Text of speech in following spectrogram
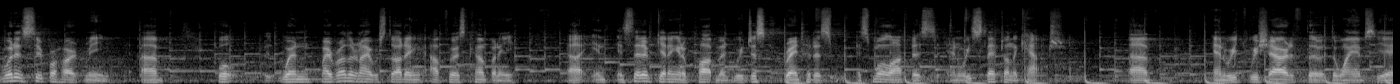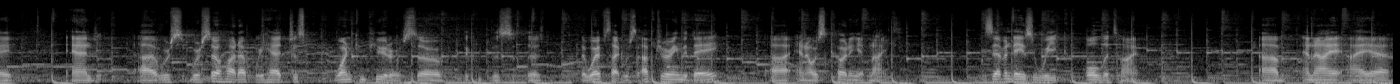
what does super hard mean? Um, well, when my brother and I were starting our first company, uh, in, instead of getting an apartment, we just rented a, a small office and we slept on the couch. Uh, and we, we showered at the, the YMCA. And uh, we're, we're so hot up, we had just one computer. So the, the, the website was up during the day, uh, and I was coding at night. Seven days a week, all the time. Um, and I, I uh,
